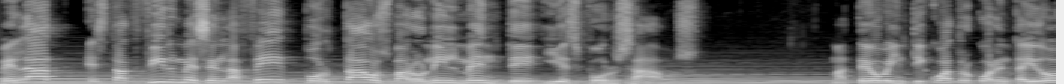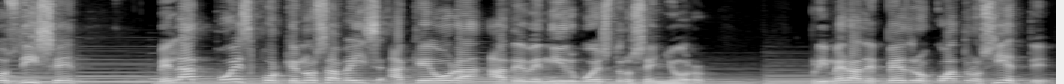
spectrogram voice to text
Velad, estad firmes en la fe, portaos varonilmente y esforzaos. Mateo 24:42 dice, Velad pues porque no sabéis a qué hora ha de venir vuestro Señor. Primera de Pedro 4:7.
